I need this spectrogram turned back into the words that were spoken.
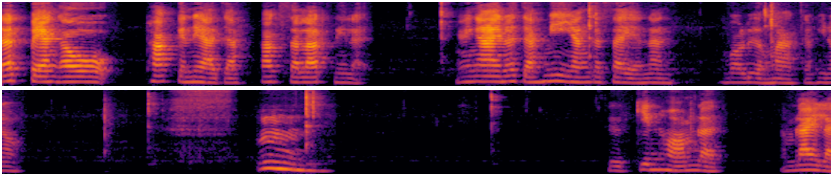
ดัดแปลงเอาพักกันเนี่ยจ้ะพักสลัดนี่แหละ ง่ายๆเนาะจ้ะมียังก็ใส่อันนั้นบ่เรื่องมากจ้ะพี่น้อง อืมถือกินหอมแหละน้ำลายไหล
